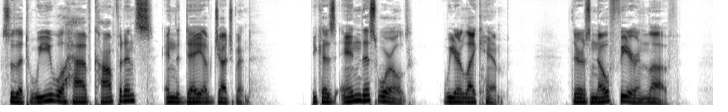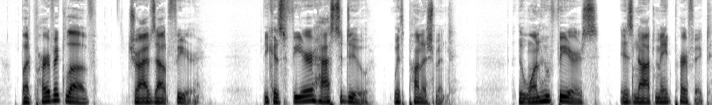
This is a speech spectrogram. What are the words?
so that we will have confidence in the day of judgment. Because in this world we are like Him. There is no fear in love, but perfect love drives out fear, because fear has to do with punishment. The one who fears is not made perfect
